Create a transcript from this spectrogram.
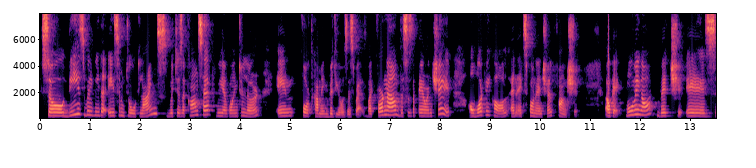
So these will be the asymptote lines, which is a concept we are going to learn in forthcoming videos as well. But for now, this is the parent shape of what we call an exponential function. Okay, moving on, which is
